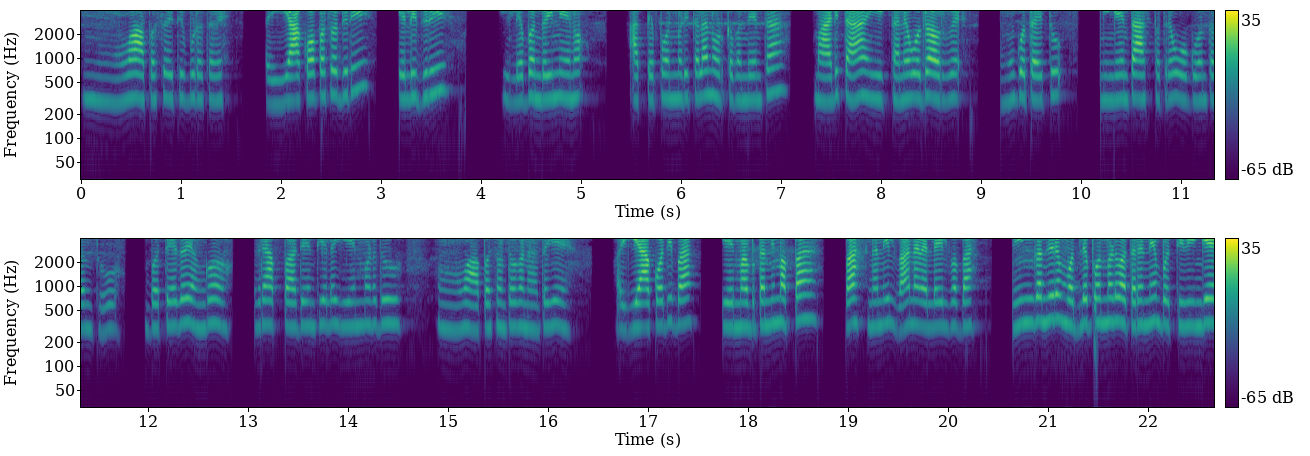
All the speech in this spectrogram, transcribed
ಹ್ಞೂ ವಾಪಸ್ ಐತಿ ಬಿಡತವೆ ಯಾಕೆ ವಾಪಸ್ ಹೋದಿರಿ? ಎಲ್ಲಿದ್ದೀರಿ? ಇಲ್ಲೇ ಬಂದ ಇನ್ನೇನೋ. ಅತ್ತೆ ಫೋನ್ ಮಾಡಿತಲ್ಲ ನೋಡ್ಕೊ ಬಂದೆ ಅಂತ? ಮಾಡಿತಾ ಈಗ ತಾನೇ ಹೋದ್ರು ಅವ್ರವೇ. ಹ್ಞೂ, ಗೊತ್ತಾಯ್ತು. ನಿಂಗೆ ಅಂತ ಆಸ್ಪತ್ರೆ ಹೋಗು ಅಂತಂತು. ಬತ್ತೇದೋ ಹೆಂಗೋ? ಅಂದ್ರೆ ಅಪ್ಪ ಅದೇ ಅಂತೀಯಲ್ಲ ಏನ್ ಮಾಡೋದು? ವಾಪಸ್ ಹೊಂಟೋಗೋಣ ಅಯ್ಯ ಯಾಕೋದಿ ಬಾ. ಏನ್ ಮಾಡ್ಬಿಟ್ಟ ನಿಮ್ಮಪ್ಪ? ಬಾ ನಾನಿಲ್ವಾ ನಾವೆಲ್ಲ ಇಲ್ವಾ? ಬಾ. ನಿಂಗಂದ್ರೆ ಮೊದ್ಲೇ ಫೋನ್ ಮಾಡಿ ಆತರನೇ ಬರ್ತೀವಿ ಹಿಂಗೆ.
